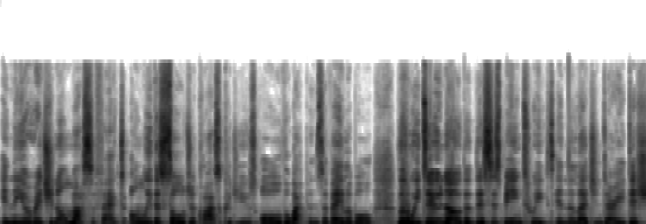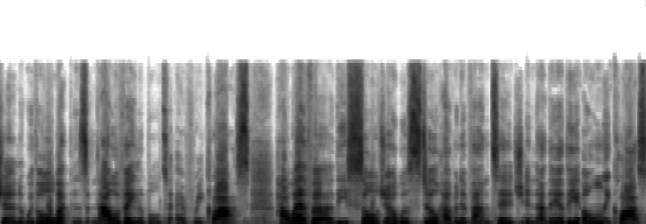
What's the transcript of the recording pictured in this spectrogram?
In the original Mass Effect, only the soldier class could use all the weapons available, though we do know that this is being tweaked in the Legendary Edition, with all weapons now available to every class. However, the soldier will still have an advantage in that they are the only class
